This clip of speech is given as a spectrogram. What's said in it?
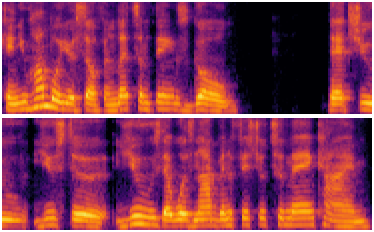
Can you humble yourself and let some things go that you used to use that was not beneficial to mankind?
